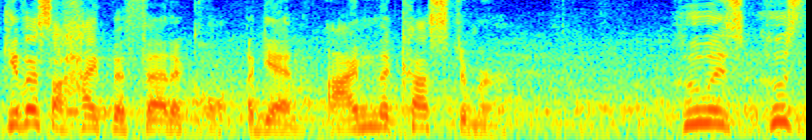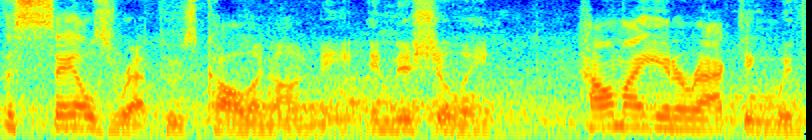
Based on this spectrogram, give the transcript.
give us a hypothetical. Again, I'm the customer. Who is, who's the sales rep who's calling on me initially? How am I interacting with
